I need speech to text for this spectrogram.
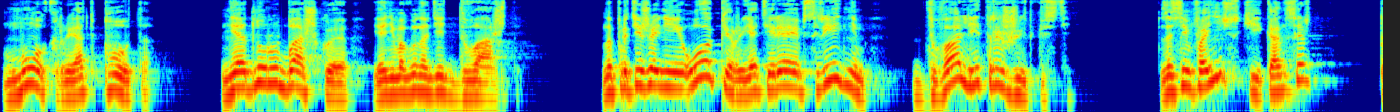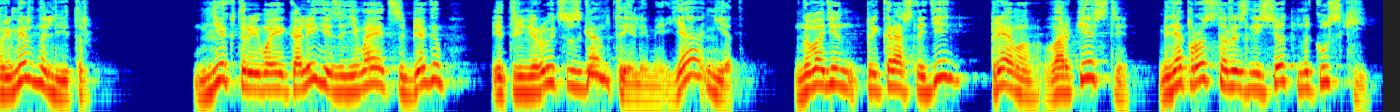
мокрый от пота. Ни одну рубашку я не могу надеть дважды. На протяжении оперы я теряю в среднем 2 литра жидкости. За симфонический концерт примерно литр. Некоторые мои коллеги занимаются бегом и тренируются с гантелями. Я нет. Но в один прекрасный день прямо в оркестре, меня просто разнесет на куски.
